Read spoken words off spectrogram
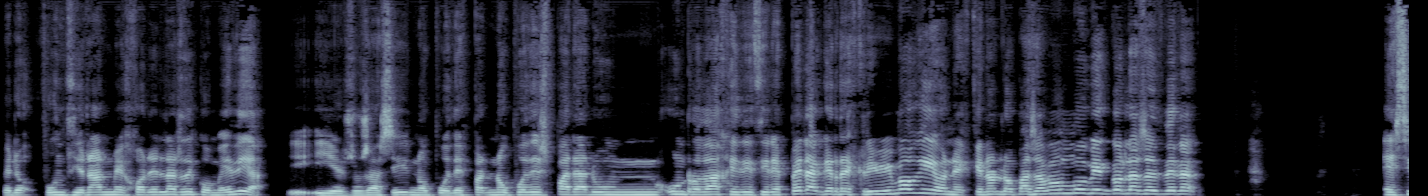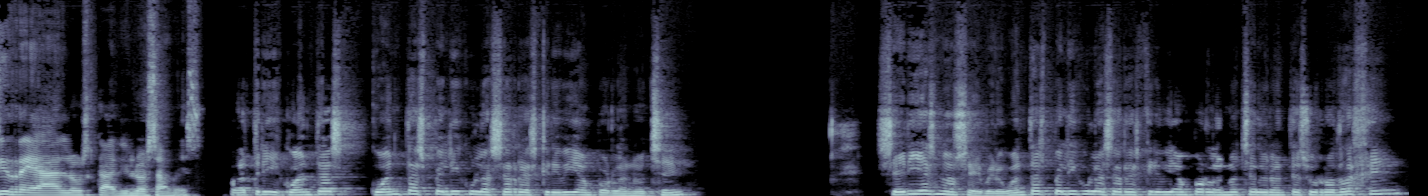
pero funcionan mejor en las de comedia. Y, y eso es así, no puedes, no puedes parar un, un rodaje y decir, espera, que reescribimos guiones, que nos lo pasamos muy bien con las escenas. Es irreal, Oscar, y lo sabes. Patri, ¿cuántas, ¿cuántas películas se reescribían por la noche? Series no sé, pero ¿cuántas películas se reescribían por la noche durante su rodaje?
